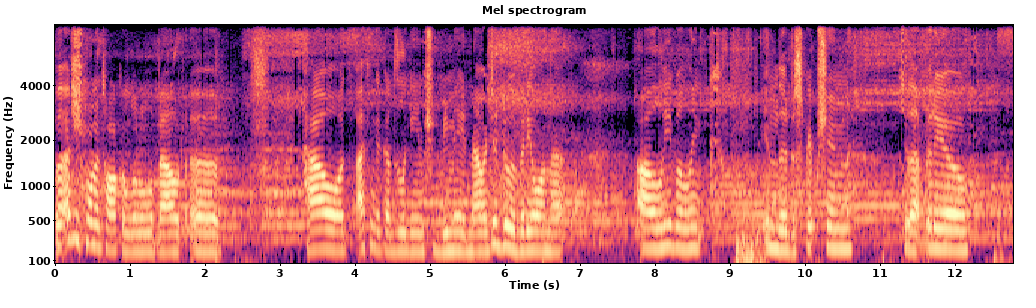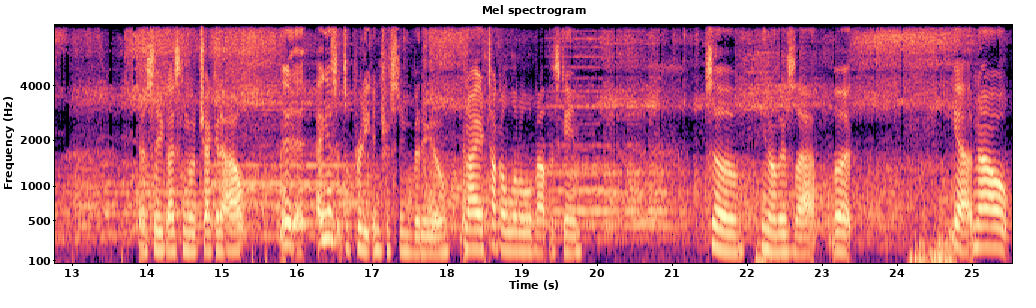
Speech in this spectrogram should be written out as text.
But I just want to talk a little about uh, how I think a Godzilla game should be made. Now, I did do a video on that. I'll leave a link in the description to that video so you guys can go check it out. It, it, I guess it's a pretty interesting video, and I talk a little about this game. So, you know, there's that. But, yeah, now,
